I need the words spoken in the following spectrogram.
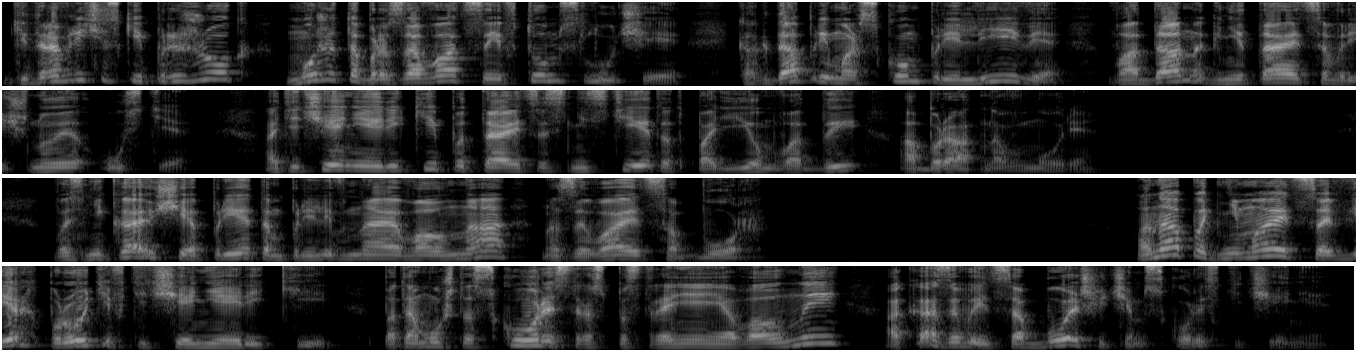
Гидравлический прыжок может образоваться и в том случае, когда при морском приливе вода нагнетается в речное устье, а течение реки пытается снести этот подъем воды обратно в море. Возникающая при этом приливная волна называется бор. Она поднимается вверх против течения реки, потому что скорость распространения волны оказывается больше, чем скорость течения.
